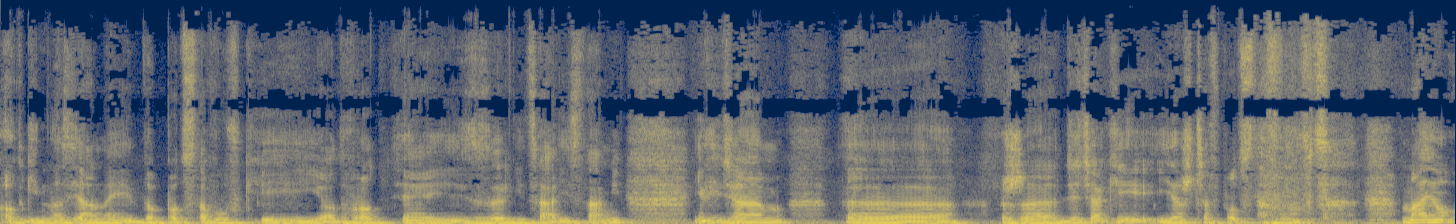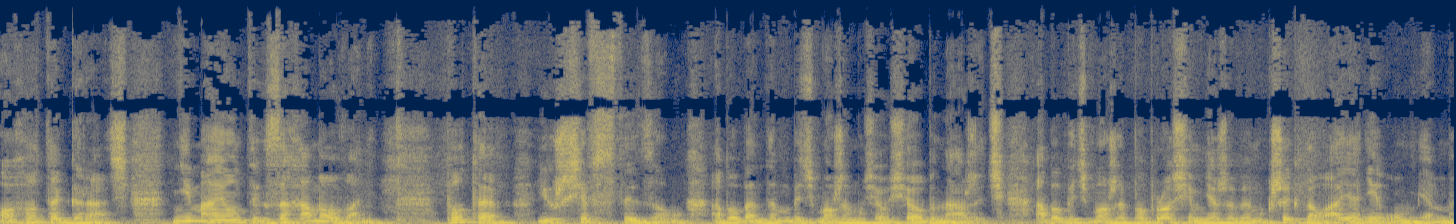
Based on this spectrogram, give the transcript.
od gimnazjalnej do podstawówki i odwrotnie i z licealistami i widziałem, e, że dzieciaki jeszcze w podstawówce mają ochotę grać, nie mają tych zahamowań. Potem już się wstydzą, albo będę być może musiał się obnażyć, albo być może poprosi mnie, żebym krzyknął, a ja nie umiem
